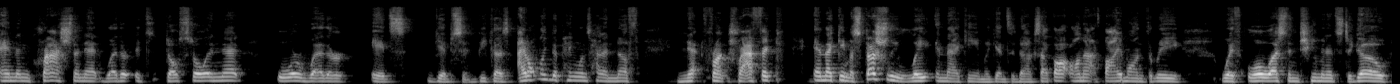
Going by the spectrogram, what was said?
and then crash the net, whether it's Dostal in net or whether it's Gibson, because I don't think the Penguins had enough net front traffic in that game, especially late in that game against the Ducks. I thought on that five on three with a little less than two minutes to go,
